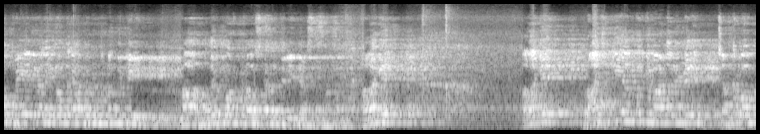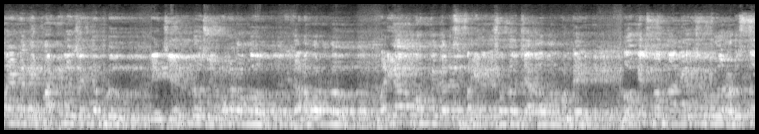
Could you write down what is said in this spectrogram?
ముప్పై ఐదు వేల ఐదు వందల యాభై రెండు మందికి నా హృదయపూర్వక నమస్కారం తెలియజేస్తున్నాను. అలాగే అలాగే రాజకీయాల్లోకి వాడాలంటే చంద్రబాబు నాయుడు గారు నేను పార్టీలో చేరినప్పుడు నేను చేరిన రోజు యువగడంలో గన్నవరంలో మర్యాదపూర్వకంగా కలిసి బహిరంగ సభలో చేరదాం అనుకుంటే లోకేష్ బాబు నా నియోజకవర్గంలో నడుస్తా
